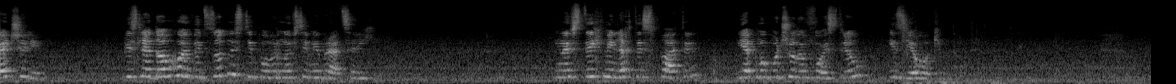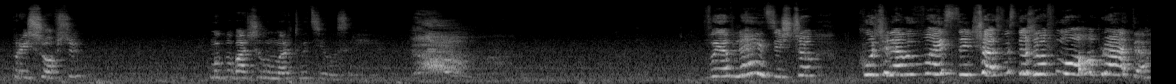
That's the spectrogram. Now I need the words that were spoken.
Ввечері, після довгої відсутності, повернувся мій брат Сергій. Не встиг він лягти спати, як ми почули вистріл із його кімнати. Прийшовши, ми побачили мертве тіло Сергія. Виявляється, що кучерявий весь цей час вистежував мого брата,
